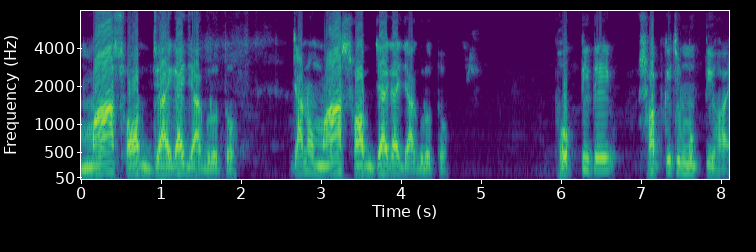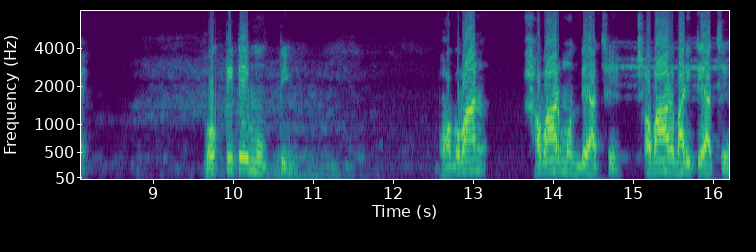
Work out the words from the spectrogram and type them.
মা সব জায়গায় জাগ্রত। জানো, মা সব জায়গায় জাগ্রত। ভক্তিতেই সবকিছু মুক্তি হয়। ভক্তিতেই মুক্তি। ভগবান সবার মধ্যে আছে, সবার বাড়িতে আছে।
